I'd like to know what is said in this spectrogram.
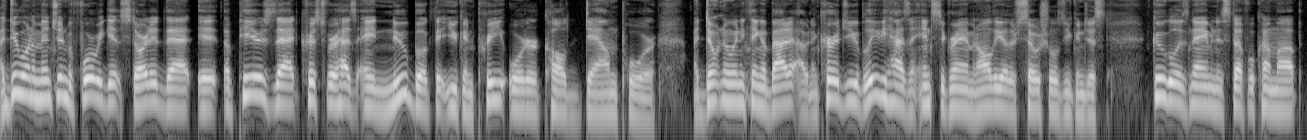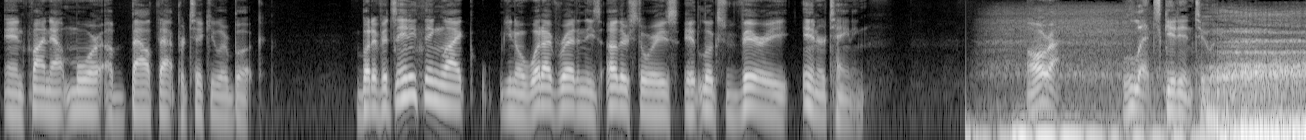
I do want to mention before we get started that it appears that Christopher has a new book that you can pre order called Downpour. I don't know anything about it. I would encourage you, I believe he has an Instagram and all the other socials. You can just Google his name and his stuff will come up and find out more about that particular book. But if it's anything like, you know, what I've read in these other stories, it looks very entertaining. All right, let's get into it.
